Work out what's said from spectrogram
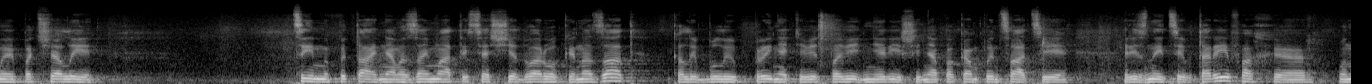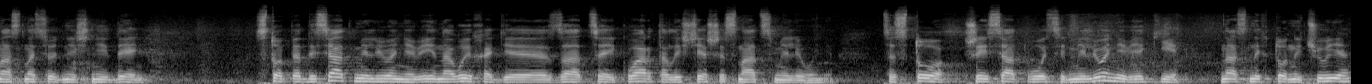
ми почали цими питаннями займатися ще два роки назад, коли були прийняті відповідні рішення по компенсації різниці в тарифах. Е, У нас на сьогоднішній день 150 мільйонів і на виході за цей квартал ще 16 мільйонів. Це 168 мільйонів, які нас ніхто не чує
